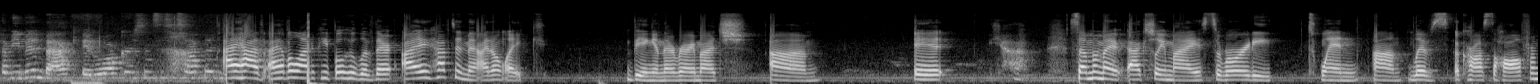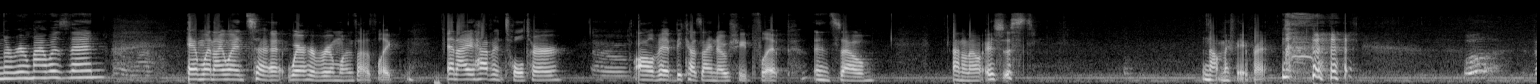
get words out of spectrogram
have you been back in Walker since this has happened? I have. I have a lot of people who live there. I have to admit, I don't like being in there very much. Um, it, yeah. Some of my, actually my sorority twin um, lives across the hall from the room I was in. Oh, wow. And when I went to where her room was, I was like, and I haven't told her oh. all of it because I know she'd flip. And so, I don't know, it's just not my favorite.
